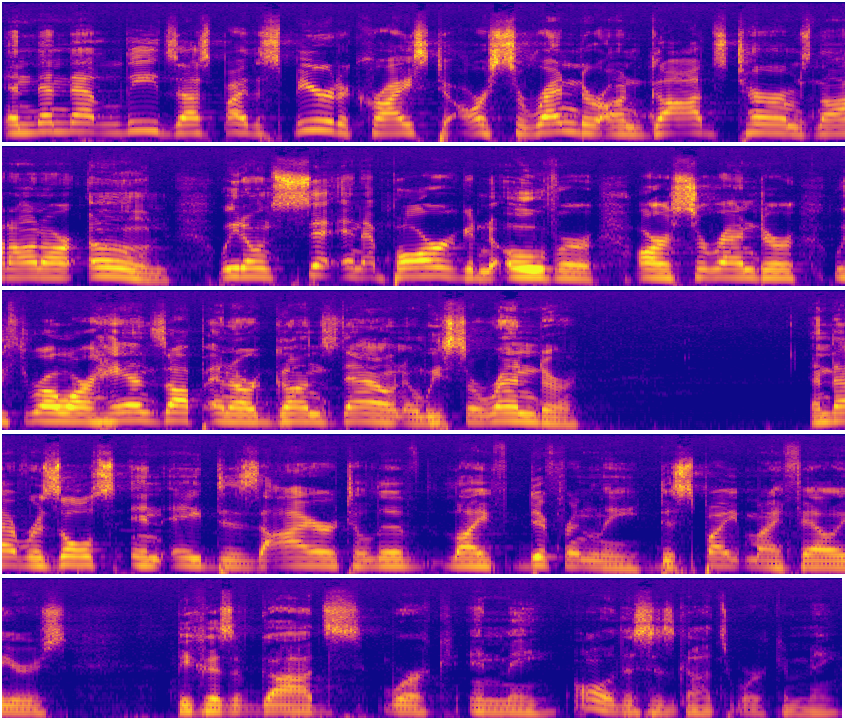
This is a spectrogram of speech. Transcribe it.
And then that leads us by the Spirit of Christ to our surrender on God's terms, not on our own. We don't sit and bargain over our surrender. We throw our hands up and our guns down and we surrender. And that results in a desire to live life differently despite my failures because of God's work in me. All of this is God's work in me.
